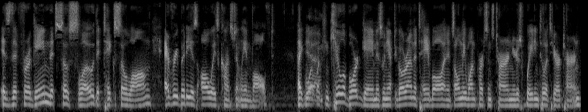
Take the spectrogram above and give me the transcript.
is that for a game that's so slow that takes so long, everybody is always constantly involved. Like what, Yeah. what can kill a board game is when you have to go around the table and it's only one person's turn. You're just waiting till it's your turn.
